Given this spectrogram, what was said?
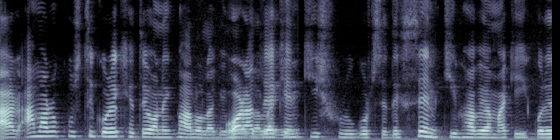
আর আমারও কুস্তি করে খেতে অনেক ভালো লাগে ওরা দেখেন কি শুরু করছে দেখছেন কীভাবে আমাকে ই করে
